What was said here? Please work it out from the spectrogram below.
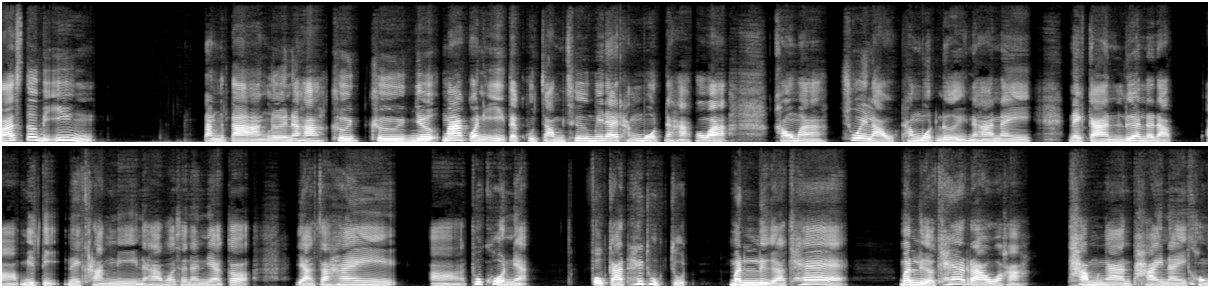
Master Being ต่างๆเลยนะคะ คือคือเยอะมากกว่านี้อีกแต่ครูจำชื่อไม่ได้ทั้งหมดนะคะ เพราะว่าเขามาช่วยเราทั้งหมดเลยนะคะในในการเลื่อนระดับมิติในครั้งนี้นะคะ เพราะฉะนั้นเนี่ยก็อยากจะให้ทุกคนเนี่ยโฟกัสให้ถูกจุด มันเหลือแค่ มันเหลือแค่เราอะค่ะทำงานภายในของ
